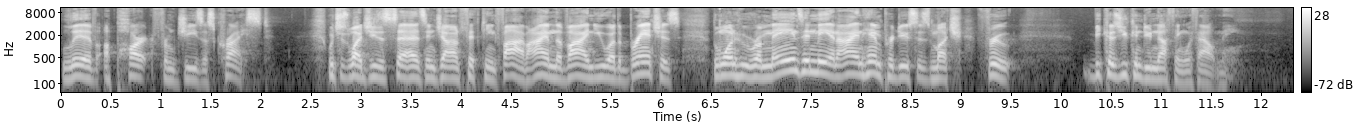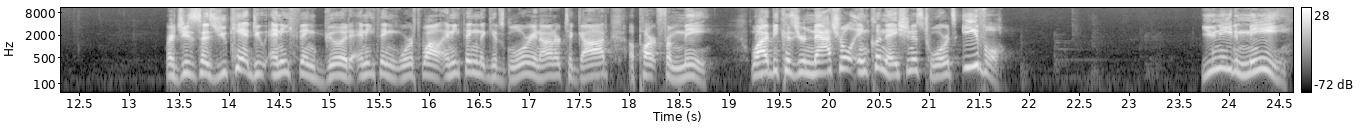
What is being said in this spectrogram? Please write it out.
live apart from Jesus Christ. Which is why Jesus says in John 15, 5, I am the vine, you are the branches. The one who remains in me and I in him produces much fruit because you can do nothing without me. Right? Jesus says, You can't do anything good, anything worthwhile, anything that gives glory and honor to God apart from me. Why? Because your natural inclination is towards evil. You need me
